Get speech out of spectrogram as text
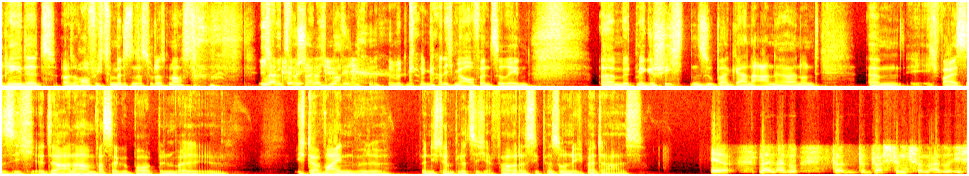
redet. Also hoffe ich zumindest, dass du das machst. Ich würde es wahrscheinlich natürlich. machen. Würde gar nicht mehr aufhören zu reden. Äh, mit mir Geschichten super gerne anhören. Und ähm, ich weiß, dass ich äh, da nah am Wasser gebaut bin, weil äh, ich da weinen würde, wenn ich dann plötzlich erfahre, dass die Person nicht mehr da ist. Ja, nein, also da, das stimmt schon. Also ich,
